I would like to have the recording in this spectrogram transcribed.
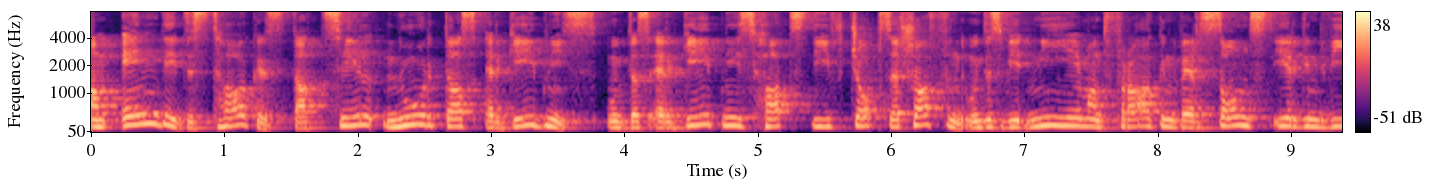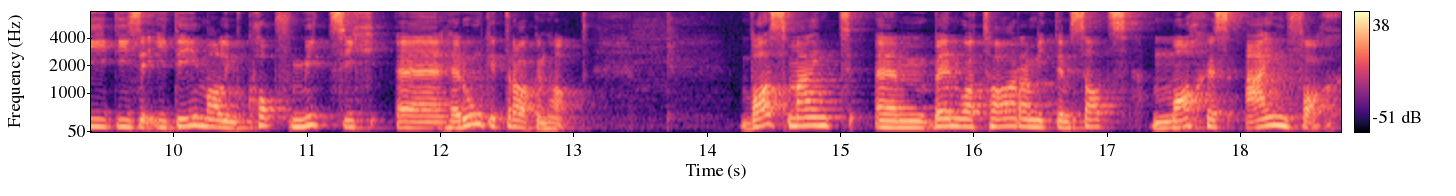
Am Ende des Tages, da zählt nur das Ergebnis und das Ergebnis hat Steve Jobs erschaffen und es wird nie jemand fragen, wer sonst irgendwie diese Idee mal im Kopf mit sich äh, herumgetragen hat. Was meint ähm, Ben Watara mit dem Satz, mach es einfach?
